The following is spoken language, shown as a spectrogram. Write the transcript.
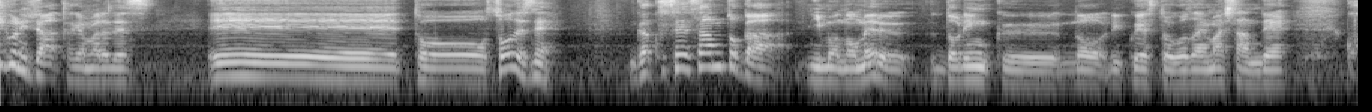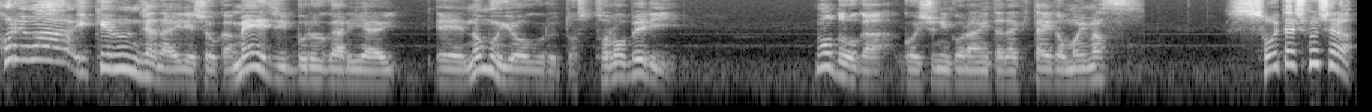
はい、こんにちは、影丸です。えーと、そうですね。学生さんとかにも飲めるドリンクのリクエストございましたんで、これはいけるんじゃないでしょうか。明治ブルガリア、えー飲むヨーグルトストロベリーの動画ご一緒にご覧いただきたいと思います。そういたしましたら、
